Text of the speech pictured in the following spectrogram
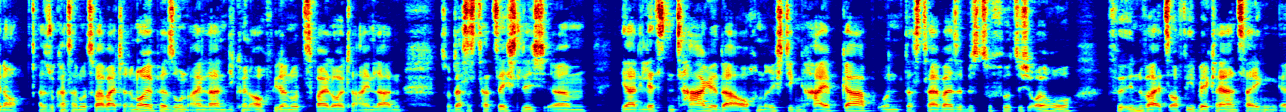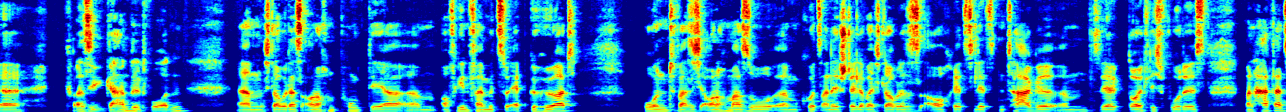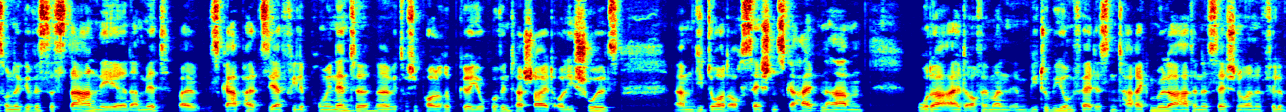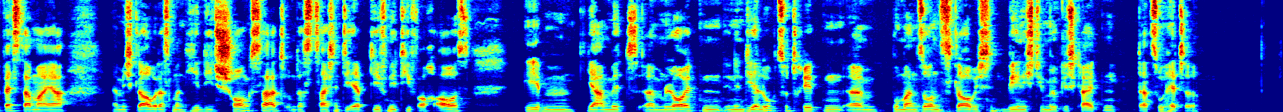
Genau, also du kannst ja nur zwei weitere neue Personen einladen, die können auch wieder nur zwei Leute einladen, so dass es tatsächlich ähm, ja die letzten Tage da auch einen richtigen Hype gab und das teilweise bis zu 40 Euro für Invites auf eBay Kleinanzeigen äh, quasi gehandelt wurden. Ähm, ich glaube, das ist auch noch ein Punkt, der ähm, auf jeden Fall mit zur App gehört und was ich auch noch mal so ähm, kurz an der Stelle, weil ich glaube, dass es auch jetzt die letzten Tage ähm, sehr deutlich wurde, ist, man hat halt so eine gewisse Starnähe damit, weil es gab halt sehr viele Prominente, ne, wie zum Beispiel Paul Ripke, Joko Winterscheid, Olli Schulz, ähm, die dort auch Sessions gehalten haben. Oder halt auch, wenn man im B2B-Umfeld ist, ein Tarek Müller hatte eine Session oder ein Philipp Westermeier. Ähm, ich glaube, dass man hier die Chance hat, und das zeichnet die App definitiv auch aus, eben ja mit ähm, Leuten in den Dialog zu treten, ähm, wo man sonst, glaube ich, wenig die Möglichkeiten dazu hätte.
